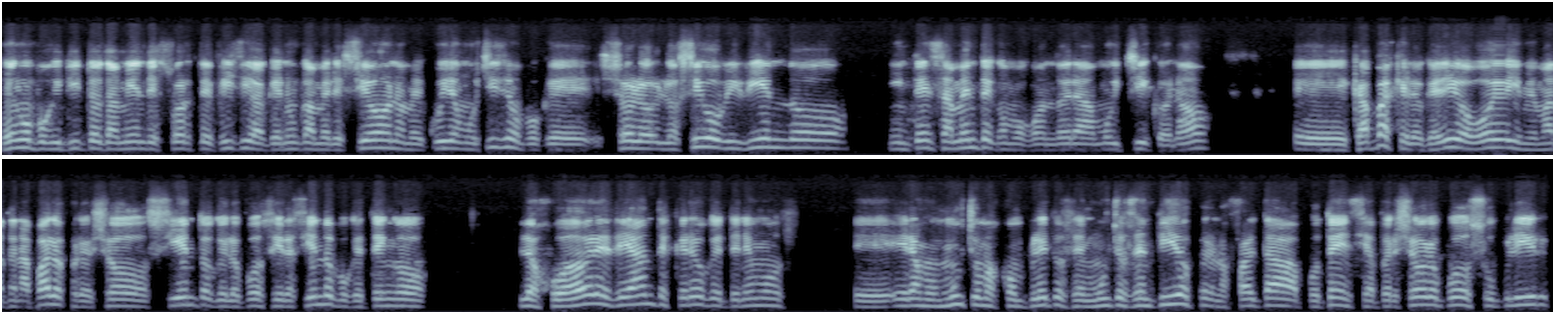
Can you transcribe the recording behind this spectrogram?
Tengo un poquitito también de suerte física que nunca me lesiono, me cuido muchísimo porque yo lo sigo viviendo intensamente como cuando era muy chico, ¿no? Eh, capaz que lo que digo voy y me matan a palos, pero yo siento que lo puedo seguir haciendo porque tengo los jugadores de antes, creo que tenemos, eh, éramos mucho más completos en muchos sentidos, pero nos falta potencia, pero yo lo puedo suplir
